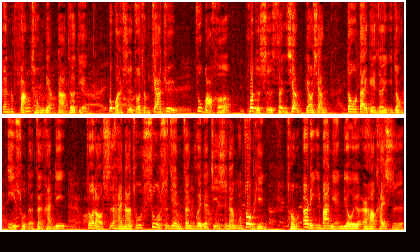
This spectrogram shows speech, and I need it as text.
跟防虫两大特点，不管是做成家具、珠宝盒，或者是神像雕像，都带给人一种艺术的震撼力。周老师还拿出数十件珍贵的金丝楠木作品，从二零一八年六月二号开始，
